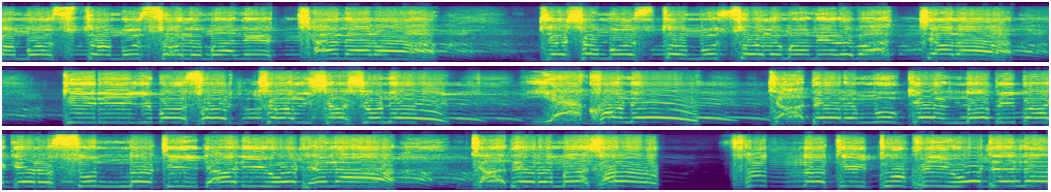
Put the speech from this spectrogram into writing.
সমস্ত মুসলমানের ছানারা, যে সমস্ত মুসলমানের বাচ্চারা তিরিশ বছর জলসা শুনে এখনও যাদের মুখে নবীবাগের সুন্নতি দাঁড়িয়ে ওঠে না, যাদের মাথা সুন্নতি টুপি ওঠে না,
